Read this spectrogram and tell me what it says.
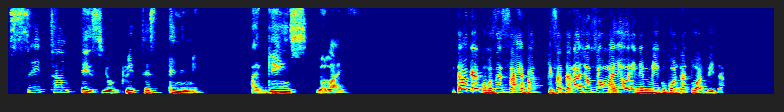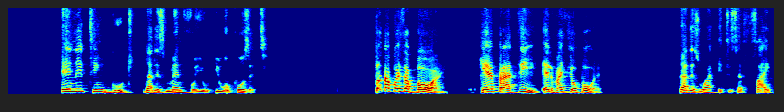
Satan is your greatest enemy against your life. Então eu quero que você saiba que Satanás é o seu maior inimigo contra a tua vida. Anything good that is meant for you, he will oppose it. Toda coisa boa que é para ti, ele vai se opor. That is why it is a fight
